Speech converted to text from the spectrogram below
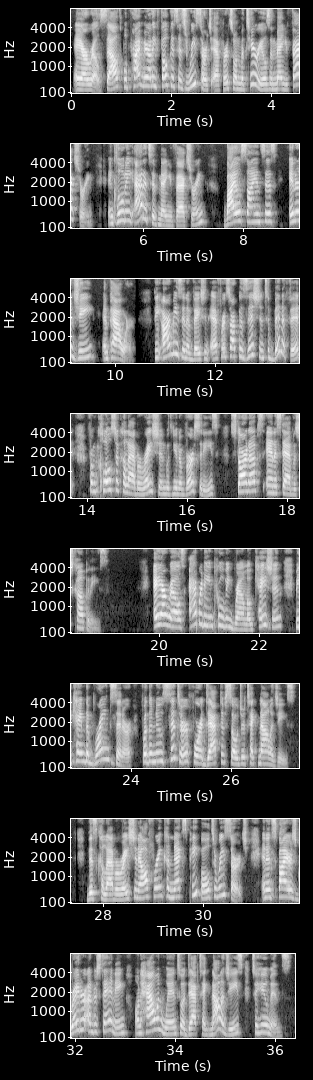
ARL South will primarily focus its research efforts on materials and manufacturing, including additive manufacturing, biosciences, energy, and power. The Army's innovation efforts are positioned to benefit from closer collaboration with universities, startups, and established companies. ARL's Aberdeen Proving Ground location became the brain center for the new Center for Adaptive Soldier Technologies. This collaboration offering connects people to research and inspires greater understanding on how and when to adapt technologies to humans.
